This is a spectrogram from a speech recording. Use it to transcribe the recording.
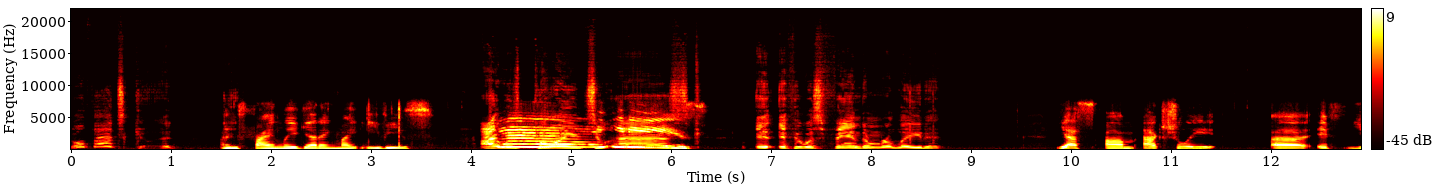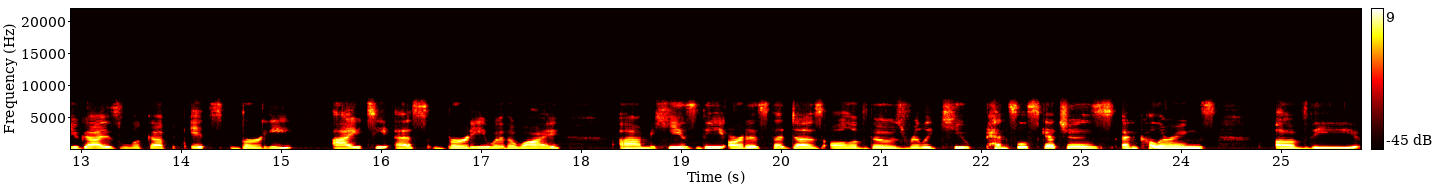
Well, that's good. I'm finally getting my Eevees. I was going to Yay! ask if, if it was fandom related. Yes, um, actually, uh, if you guys look up It's Birdie, I T S, Birdie with a Y, um, he's the artist that does all of those really cute pencil sketches and colorings of the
